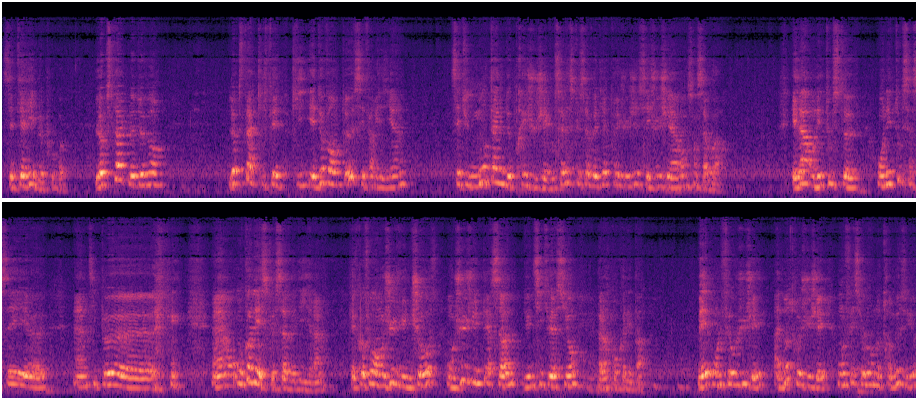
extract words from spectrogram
C'est terrible pour eux. L'obstacle devant, l'obstacle qui, est devant eux, ces pharisiens, c'est une montagne de préjugés. Vous savez ce que ça veut dire préjugés? C'est juger avant sans savoir. Et là, on est tous, euh, assez, euh, un petit peu, euh, hein, on connaît ce que ça veut dire. Hein. Quelquefois, on juge une chose, on juge une personne, d'une situation, alors qu'on ne connaît pas. Mais on le fait au jugé, à notre jugé, on le fait selon notre mesure,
